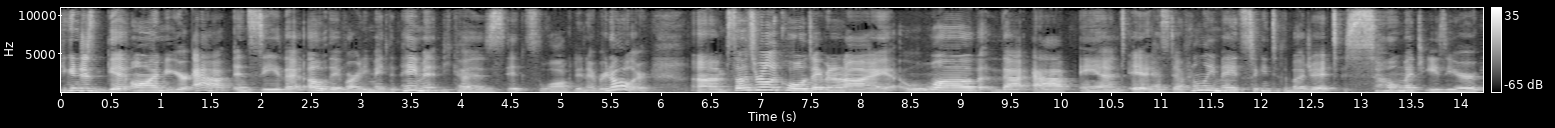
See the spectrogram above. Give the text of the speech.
You can just get on your app and see that, oh, they've already made the payment because it's logged in EveryDollar. Um, so it's really cool. David and I love that app and it has definitely made sticking to the budget so much easier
